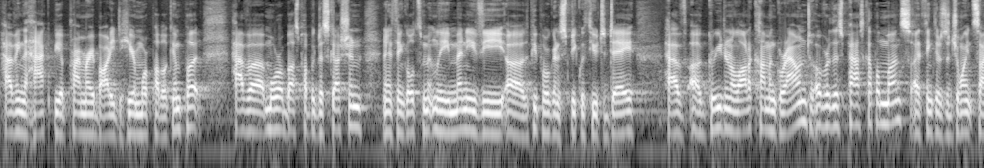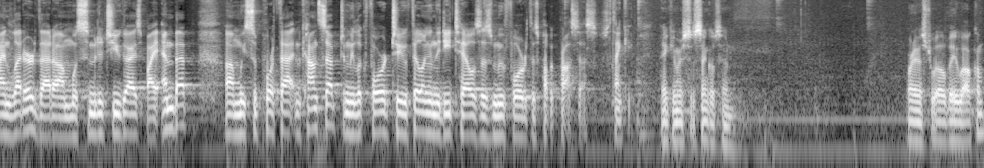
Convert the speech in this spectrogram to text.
having the HAC be a primary body to hear more public input, have a more robust public discussion, and I think ultimately many of the, uh, the people who are going to speak with you today have agreed on a lot of common ground over this past couple months. I think there's a joint signed letter that um, was submitted to you guys by MBEP. Um, we support that in concept, and we look forward to filling in the details as we move forward with this public process. So thank you. Thank you, Mr. Singleton. Morning, Mr. Willoughby. Welcome.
